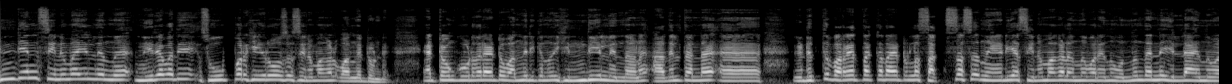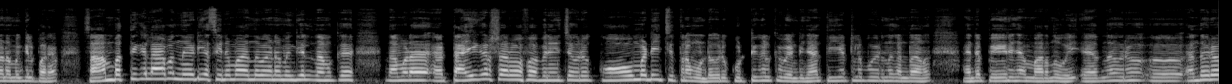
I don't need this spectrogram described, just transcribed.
ഇന്ത്യൻ സിനിമയിൽ നിന്ന് നിരവധി സൂപ്പർ ഹീറോസ് സിനിമകൾ വന്നിട്ടുണ്ട്. ഏറ്റവും കൂടുതലായിട്ട് വന്നിരിക്കുന്നത് ഹിന്ദിയിൽ നിന്നാണ്. അതിൽ തന്നെ എടുത്തു പറയത്തക്കതായിട്ടുള്ള സക്സസ് നേടിയ സിനിമകൾ എന്ന് പറയുന്ന ഒന്നും തന്നെ ഇല്ല എന്ന് വേണമെങ്കിൽ പറയാം. സാമ്പത്തിക ലാഭം നേടിയ സിനിമ എന്ന് വേണമെങ്കിൽ നമുക്ക് നമ്മുടെ ടൈഗർ ഷെറോഫ് അഭിനയിച്ച ഒരു കോമഡി ചിത്രമുണ്ട്. ഒരു കുട്ടികൾക്ക് വേണ്ടി. ഞാൻ തിയേറ്ററിൽ പോയിരുന്ന് കണ്ടാണ്. അതിന്റെ പേര് ഞാൻ മറന്നുപോയി. എന്താ ഒരു എന്താ ഒരു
